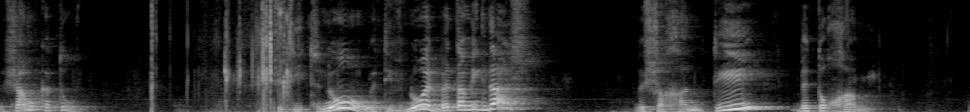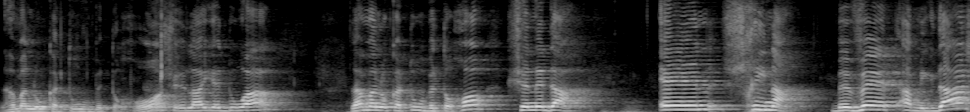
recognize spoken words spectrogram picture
ושם כתוב, שתיתנו ותבנו את בית המקדש, ושכנתי בתוכם. למה לא כתוב בתוכו? השאלה ידועה. למה לא כתוב בתוכו? שנדע, אין שכינה בבית המקדש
